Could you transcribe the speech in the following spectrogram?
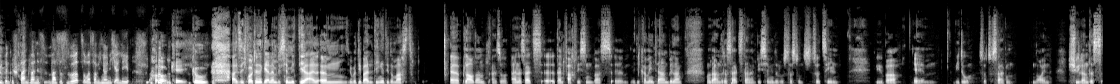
Ich bin gespannt, wann es, was es wird. Sowas habe ich noch nicht erlebt. Okay, gut. Also ich wollte gerne ein bisschen mit dir ein, ähm, über die beiden Dinge, die du machst, äh, plaudern. Also einerseits äh, dein Fachwissen, was äh, Medikamente anbelangt und andererseits dann ein bisschen, wenn du Lust hast, uns zu erzählen über, ähm, wie du sozusagen neuen Schülern das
